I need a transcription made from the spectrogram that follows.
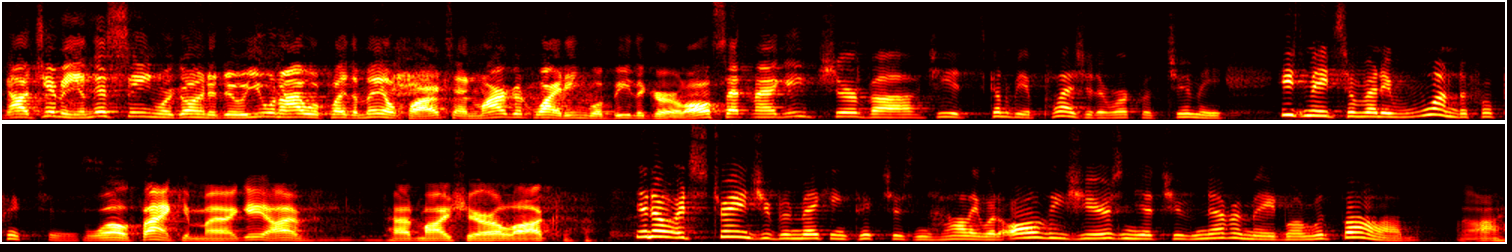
now, Jimmy, in this scene we're going to do, you and I will play the male parts, and Margaret Whiting will be the girl. All set, Maggie? Sure, Bob. Gee, it's going to be a pleasure to work with Jimmy. He's made so many wonderful pictures. Well, thank you, Maggie. I've had my share of luck. You know, it's strange you've been making pictures in Hollywood all these years, and yet you've never made one with Bob. I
